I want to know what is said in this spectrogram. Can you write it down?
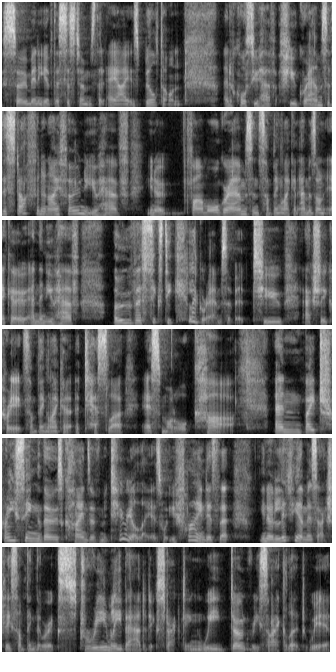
so many of the systems that AI is built on. And of course, you have a few grams of this stuff in an iPhone. You have, you know, far more grams in something like an Amazon Echo. And then you have over 60 kilograms of it to actually create something like a, a Tesla S model car. And by tracing those kinds of material layers, what you find is that, you know, lithium is actually something that we're extremely bad at extracting we don't recycle it. We're,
